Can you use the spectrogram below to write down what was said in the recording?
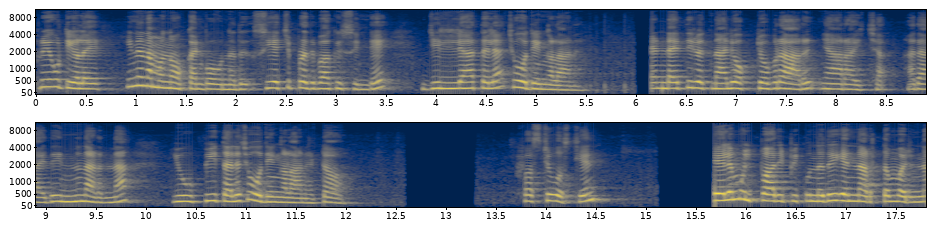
പ്രിയ കുട്ടികളെ ഇന്ന് നമ്മൾ നോക്കാൻ പോകുന്നത് സി എച്ച് പ്രതിഭ ക്വിസിന്റെ ജില്ലാതല ചോദ്യങ്ങളാണ്. രണ്ടായിരത്തി ഇരുപത്തിനാല് ഒക്ടോബർ ആറ് ഞായറാഴ്ച. അതായത് ഇന്ന് നടന്ന യു പി തല ചോദ്യങ്ങളാണ് കേട്ടോ ഫസ്റ്റ് ക്വസ്റ്റ്യൻ ജലം ഉൽപ്പാദിപ്പിക്കുന്നത് എന്നർത്ഥം വരുന്ന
